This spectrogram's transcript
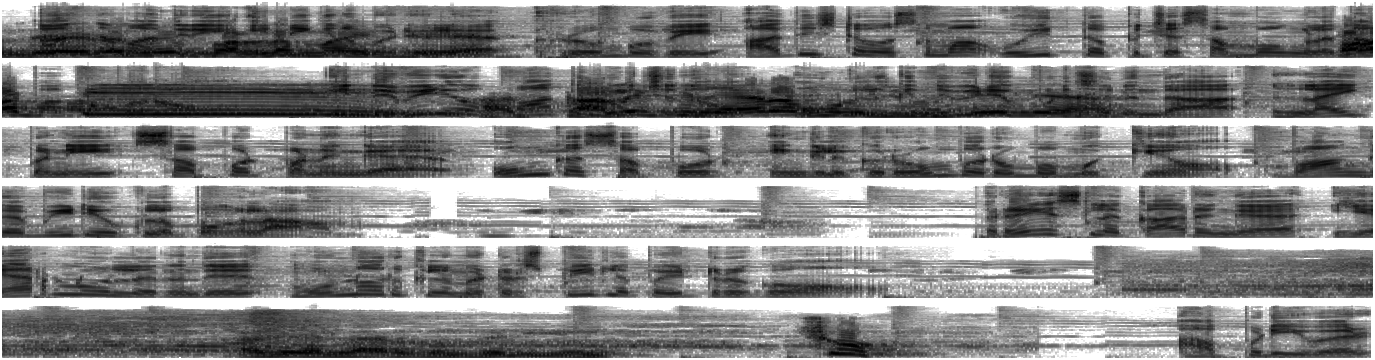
அந்த மாதிரி இன்னைக்கு ரொம்பவே அதிர்ஷ்டவசமா உயிர் தப்பிச்ச சம்பவங்களை தான் பார்க்க! போறோம். இந்த வீடியோ பார்த்து முடிச்சதும் உங்களுக்கு இந்த வீடியோ பிடிச்சிருந்தா லைக் பண்ணி சப்போர்ட் பண்ணுங்க. உங்க சப்போர்ட் எங்களுக்கு ரொம்ப ரொம்ப முக்கியம். வாங்க வீடியோக்குள்ள போகலாம். ரேஸ்ல காருங்க 200 இருந்து முந்நூறு கிலோமீட்டர் ஸ்பீட்ல போயிட்டு இருக்கோம் அது எல்லாருக்கும் தெரியும். அப்படி இவர்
